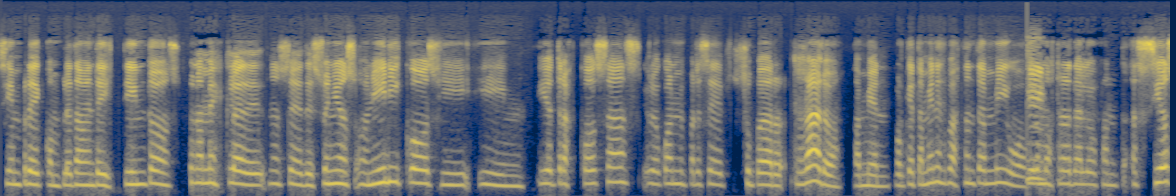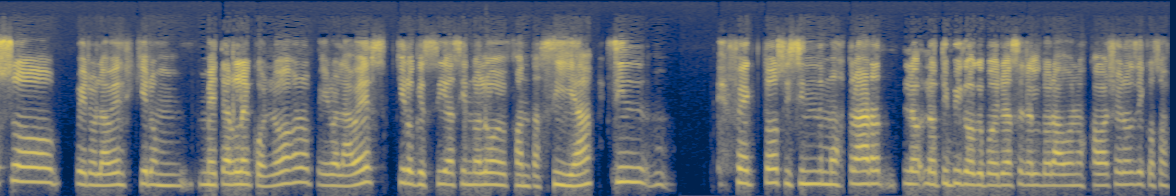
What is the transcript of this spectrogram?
siempre completamente distintos. Una mezcla de, no sé, de sueños oníricos y, y, otras cosas, lo cual me parece súper raro también, porque también es bastante ambiguo. Quiero mostrarte algo fantasioso, pero a la vez quiero meterle color, pero a la vez quiero que siga siendo algo de fantasía, sin efectos y sin demostrar lo, típico que podría ser el dorado en los caballeros y cosas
